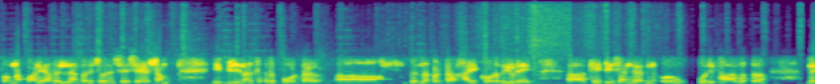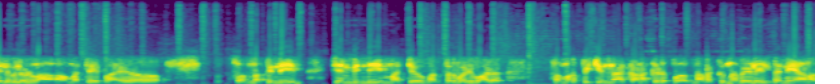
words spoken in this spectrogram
സ്വർണപ്പാളി അതെല്ലാം പരിശോധിച്ച ശേഷം ഈ വിജിലൻസ് റിപ്പോർട്ട് ബന്ധപ്പെട്ട ഹൈക്കോടതിയുടെ കെ ടി ശങ്കരൻ ഒരു ഭാഗത്ത് നിലവിലുള്ള മറ്റേ സ്വർണത്തിന്റെയും ചെമ്പിന്റെയും മറ്റ് ഭക്തർ വഴിപാട് സമർപ്പിക്കുന്ന കണക്കെടുപ്പ് നടക്കുന്ന വേളയിൽ തന്നെയാണ്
